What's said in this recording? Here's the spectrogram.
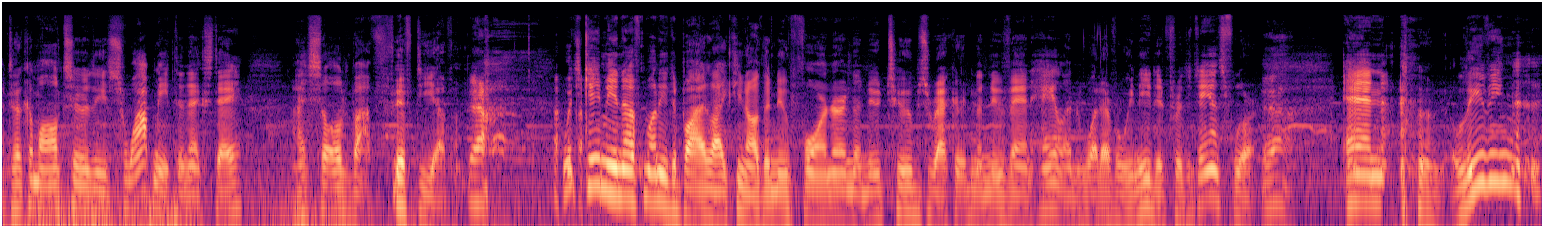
I took them all to the swap meet the next day. I sold about 50 of them, Yeah. which gave me enough money to buy, like, you know, the new Foreigner and the new Tubes record and the new Van Halen, whatever we needed for the dance floor. Yeah. And leaving,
